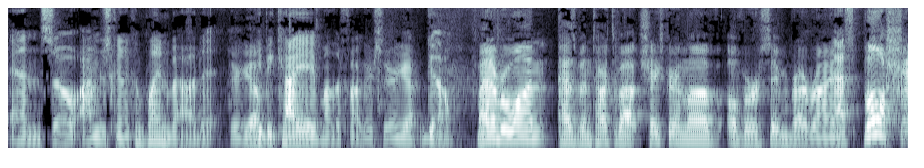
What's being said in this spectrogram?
And so I'm just gonna complain about it. There you go. Yippee ki motherfuckers! There you go. Go. My number one has been talked about Shakespeare in Love over Saving Private Ryan. That's bullshit.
